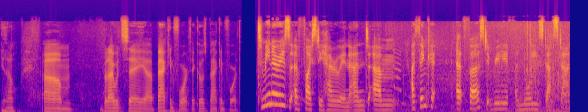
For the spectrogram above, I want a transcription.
You know, um, but I would say uh, back and forth. It goes back and forth. Tamina is a feisty heroine, and um, I think at first it really annoys Dastan.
